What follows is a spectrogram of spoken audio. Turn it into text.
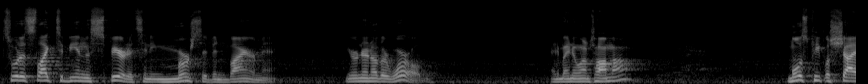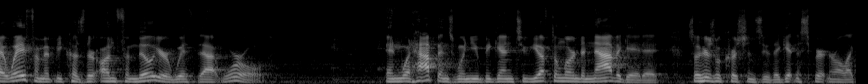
It's what it's like to be in the Spirit. It's an immersive environment. You're in another world. Anybody know what I'm talking about? Most people shy away from it because they're unfamiliar with that world. And what happens when you begin to, you have to learn to navigate it. So here's what Christians do they get in the spirit and they're all like,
